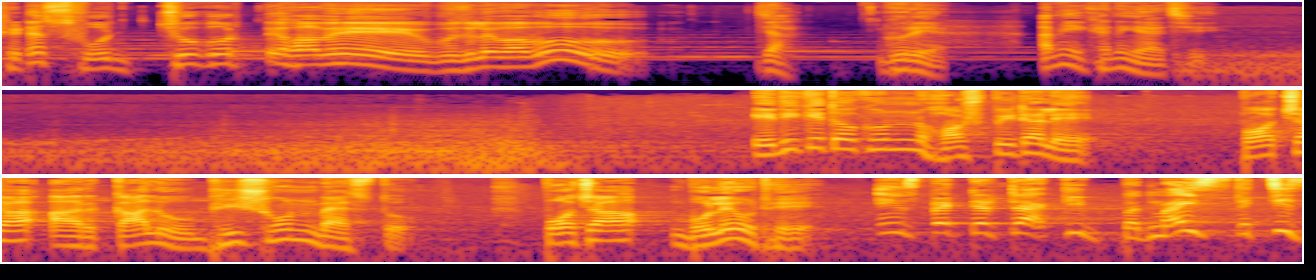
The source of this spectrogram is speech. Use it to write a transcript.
সেটা সহ্য করতে হবে বুঝলে বাবু? যা ঘুরে। আমি এখানেই আছি। এদিকে তখন হসপিটালে পচা আর কালু ভীষণ ব্যস্ত। পচা বলে ওঠে ইন্সপেক্টরটা কি বদমাইশ দেখছিস?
